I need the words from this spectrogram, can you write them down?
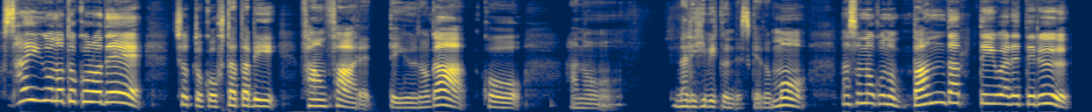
最後のところで、ちょっとこう再びファンファーレっていうのが、こう、あの、鳴り響くんですけども、まあ、そのこのバンダって言われてる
